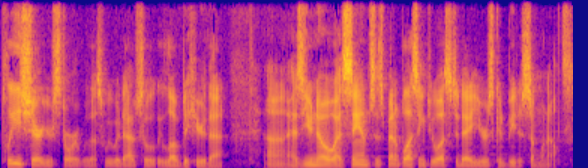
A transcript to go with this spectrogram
please share your story with us. We would absolutely love to hear that. Uh, as you know, as Sam's has been a blessing to us today, yours could be to someone else.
